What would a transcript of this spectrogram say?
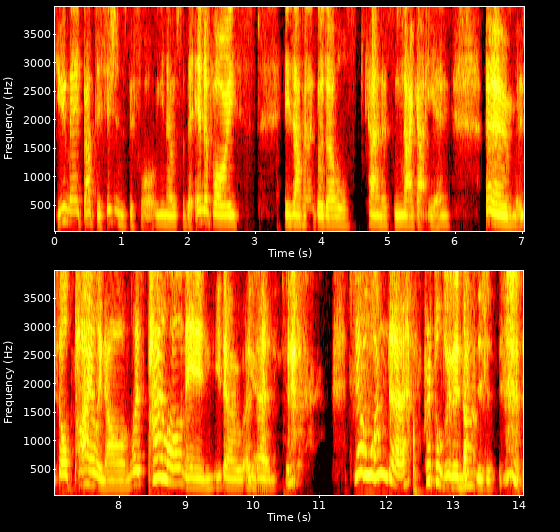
you made bad decisions before you know so the inner voice is having a good old kind of nag at you um it's all piling on let's pile on in you know and yeah. then no wonder crippled with indecision that,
